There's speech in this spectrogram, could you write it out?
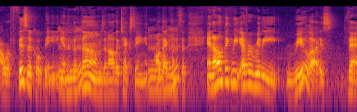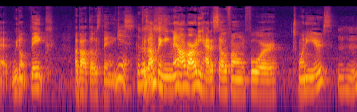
our physical being and then Mm-hmm. the thumbs and all the texting and all that kind of stuff. And I don't think we ever really realize that. We don't think about those things. Yeah, 'cause Because I'm thinking now, I've already had a cell phone for 20 years. Mm-hmm.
